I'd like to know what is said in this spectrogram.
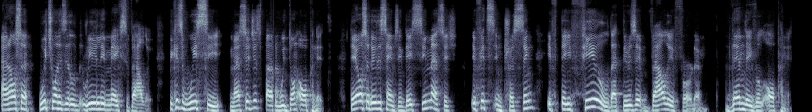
and also which one is it really makes value. Because we see messages, but we don't open it. They also do the same thing. They see message. If it's interesting, if they feel that there is a value for them, then they will open it.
